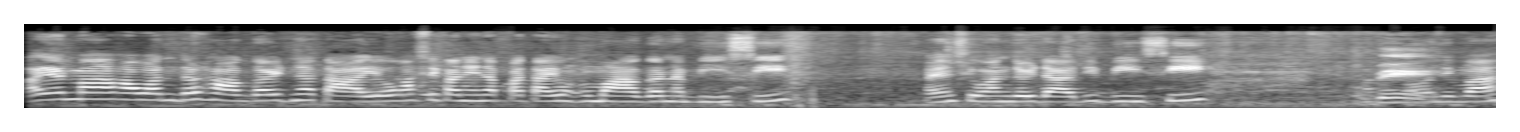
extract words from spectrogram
Ayan mga ka-wonder, haggard na tayo kasi kanina pa tayong umaga na busy. Ayan si Wonder Daddy, busy. Be, O, di ba?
